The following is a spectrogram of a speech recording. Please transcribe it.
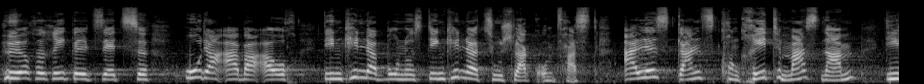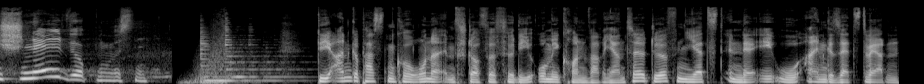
höhere Regelsätze oder aber auch den Kinderbonus, den Kinderzuschlag umfasst. Alles ganz konkrete Maßnahmen, die schnell wirken müssen. Die angepassten Corona-Impfstoffe für die Omikron-Variante dürfen jetzt in der EU eingesetzt werden.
